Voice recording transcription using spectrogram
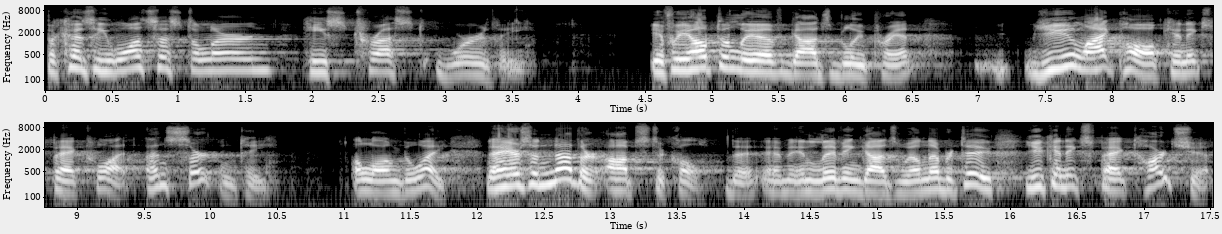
because He wants us to learn He's trustworthy. If we hope to live God's blueprint, you, like Paul, can expect what? Uncertainty along the way. Now, here's another obstacle in living God's will. Number two, you can expect hardship.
